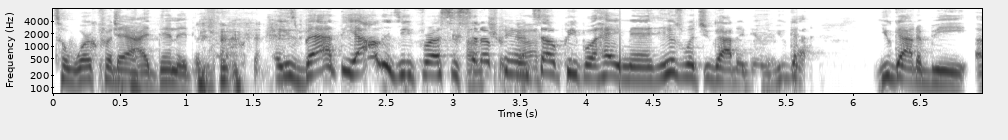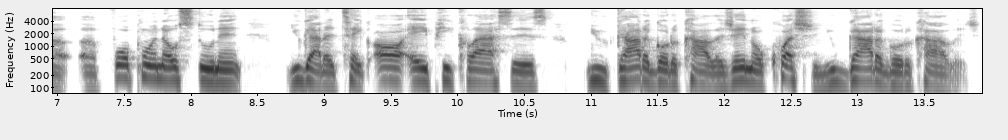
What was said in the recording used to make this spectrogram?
to work for their identity. it's bad theology for us to sit up here and tell people, "Hey, man, here's what you got to do. You got You got to be a, a 4.0 student. You got to take all AP classes. You got to go to college. Ain't no question. You got to go to college.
